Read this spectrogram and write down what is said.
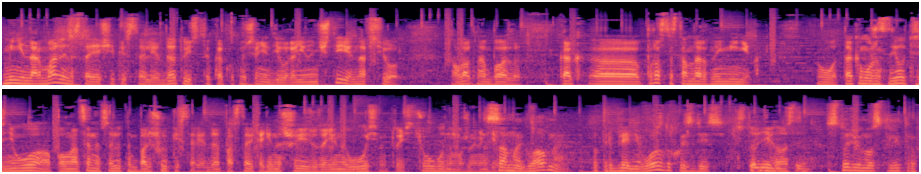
мини-нормальный настоящий пистолет, да, то есть как вот мы сегодня делали 1.4 на все, лак на базу, как э, просто стандартный миник. Вот, так и можно сделать из него полноценный абсолютно большой пистолет, да, поставить 1.6, 1.8, то есть что угодно можно делать. Самое главное, потребление воздуха здесь 190. 190 литров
